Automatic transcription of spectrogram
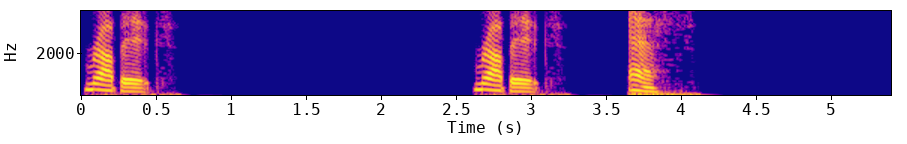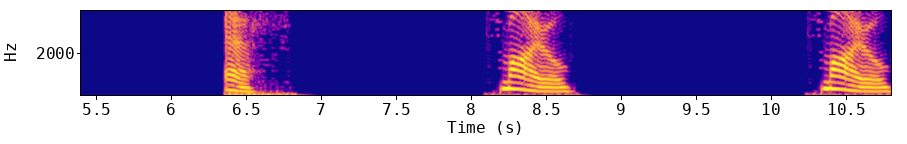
rabbit. Rabbit. S. S. Smile. Smile.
